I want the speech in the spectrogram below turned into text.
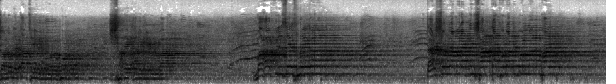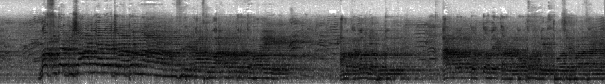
জননেতা ছিলেন মরহুম সাদেক আলী মেম্বার। মাহফিল শেষ হয়ে গেল। তার সঙ্গে আমার একদিন সাক্ষাৎ হলো, আমি বললাম, ভাই, মসজিদের বিষয় নিয়ে আলোচনা করলাম। মসজিদের কাজগুলো আরম্ভ করতে হবে। আমাকে বলল, হুজুর, আরম্ভ করতে হবে কারণ কখন মৃত্যু আসে বলা যায় না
